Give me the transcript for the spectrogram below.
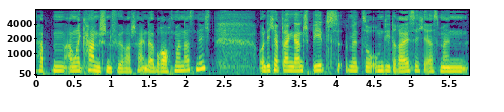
habe einen amerikanischen Führerschein, da braucht man das nicht. Und ich habe dann ganz spät mit so um die 30 erst meinen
